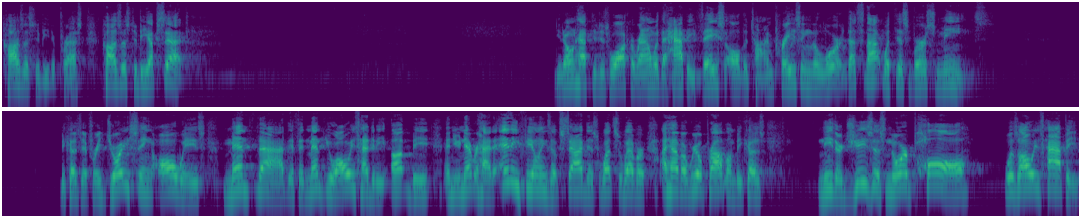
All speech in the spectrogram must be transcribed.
cause us to be depressed, cause us to be upset. You don't have to just walk around with a happy face all the time praising the Lord. That's not what this verse means. Because if rejoicing always meant that, if it meant you always had to be upbeat and you never had any feelings of sadness whatsoever, I have a real problem because neither Jesus nor Paul was always happy.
